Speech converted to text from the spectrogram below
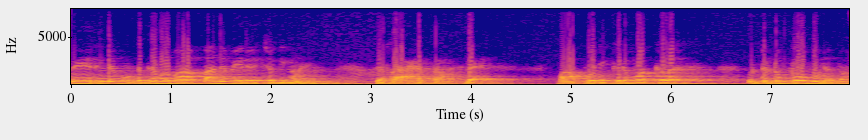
പേരിന്റെ കൂട്ടത്തിൽ നമ്മൾ ബാപ്പാന്റെ പേര് വെച്ച് നോക്കി നിങ്ങൾ ഒരു റാഹത്താണ് അല്ലേ? ബാപ്പ ഒരിക്കലും മക്കളെ വിട്ടിട്ട് പോകൂലല്ലോ.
